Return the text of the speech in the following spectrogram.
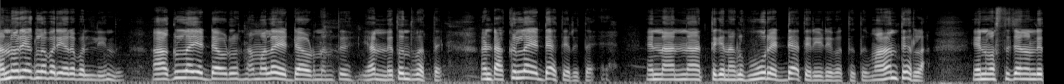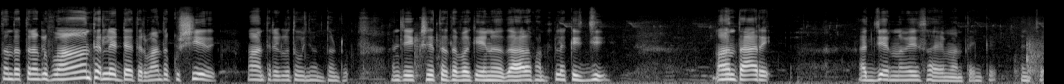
ನನ್ನೋರಿ ಅಗ್ಲ ಬರಿಯಾರ ಬಲ್ಲಿಂದು ಅಗ್ಲ ಎಡ್ಡೆ ಆವಡು ನಮ್ಮಲ್ಲ ಎಡ್ಡೆ ಆವಡು ಅಂತ ಎನ್ನೆ ತಂದು ಬತ್ತೆ. ಅಂಡ್ ಅಕ್ಕಲ್ಲ ಎಡ್ಡೆ ಆತಿರುತ್ತೆ ಎನ್ನ ಅನ್ನ ಅತ್ತಿಗೆ ನಗ್ಲು ಪೂರ ಎಡ್ಡೆ ಆತಿರಿ ಇಡೀ ಬತ್ತದು. ಮಾಂತಿರ್ಲ ಏನು ಮಸ್ತ್ ಜನ ಅಲ್ಲಿ ತಂದು ಹತ್ತಿನಗ್ಲು ಮಾಂತಿರ್ಲ ಎಡ್ಡೆ ಆತಿರು. ಮಾಂತ ಖುಷಿ ಮಾಂತರಿಗಳು ತೋಜಿ ಅಂತುಂಟು ಅಂಜೆ ಈ ಕ್ಷೇತ್ರದ ಬಗ್ಗೆ ಏನು ದಾಳ ಪಂಪ್ಲಕ್ಕೆ ಇಜ್ಜಿ ಮಾಂತಾರೆ ಅಜ್ಜಿಯರ್ನ ವ್ಯವಸಾಯ ಮಾಂತ ಹೆಂಗೆ ಅಂಚೆ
